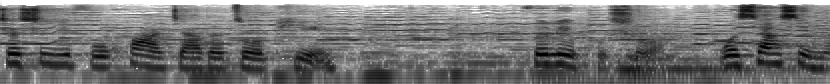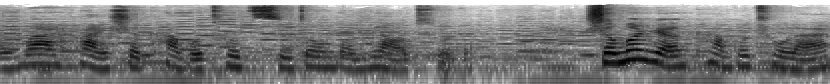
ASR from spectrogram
这是一幅画家的作品。菲利普说：“我相信门外汉是看不出其中的妙处的。”什么人看不出来？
